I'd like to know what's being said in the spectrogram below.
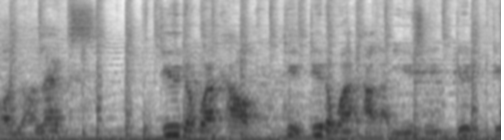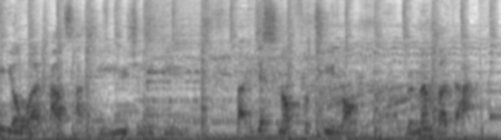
or your legs do the workout, do do the workout that you usually do do your workouts as you usually do, but just not for too long. Remember that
